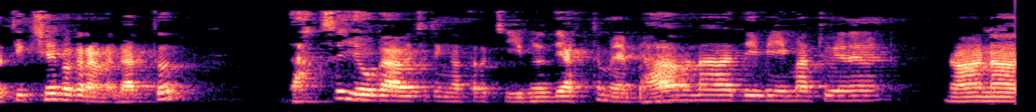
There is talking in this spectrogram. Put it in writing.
ප්‍රතික්ෂේප කරන්න ගත්තොත් දක්ෂ යෝගාවචරින් අතර කීවන දෙයක් තමයි භාවනාදී මේ මතුවෙන නානා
